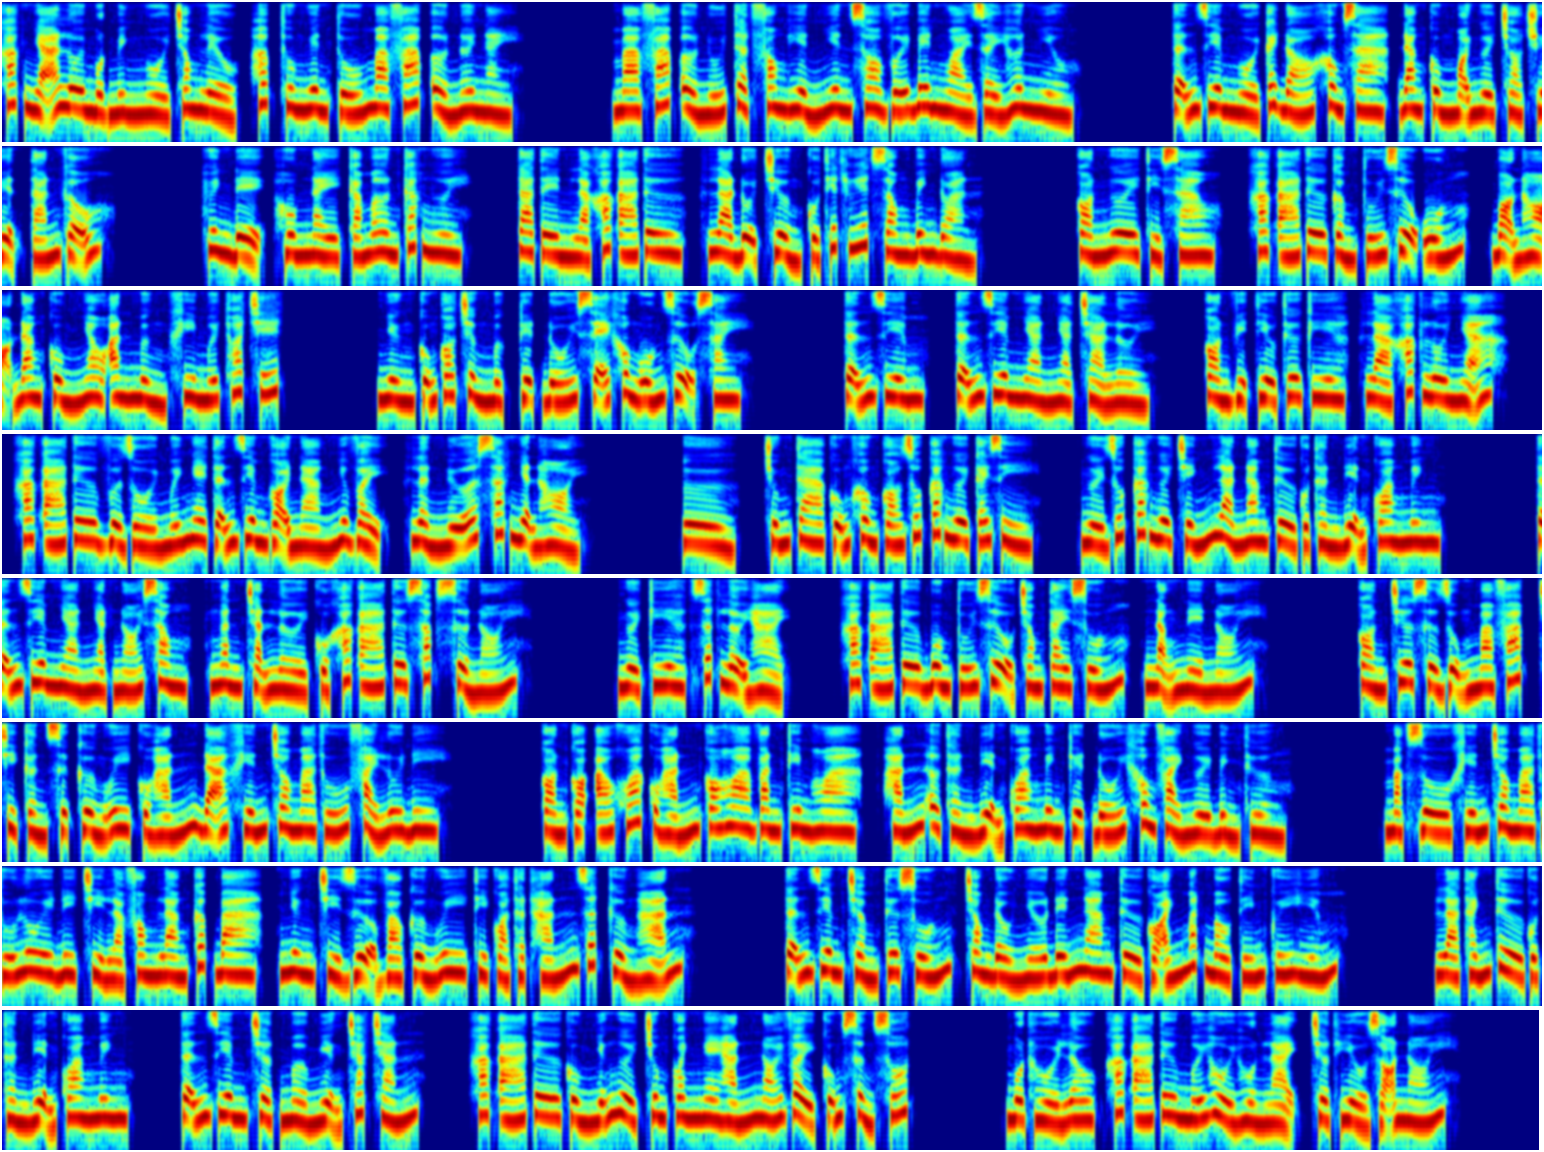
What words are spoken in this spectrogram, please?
Khắc nhã lôi một mình ngồi trong lều, hấp thu nguyên tố ma pháp ở nơi này. Ma pháp ở núi Tật Phong hiển nhiên so với bên ngoài dày hơn nhiều. Tẫn Diêm ngồi cách đó không xa, đang cùng mọi người trò chuyện tán gẫu. Huynh đệ, hôm nay cảm ơn các ngươi. Ta tên là Khắc Á Tư, là đội trưởng của thiết huyết dòng binh đoàn. Còn ngươi thì sao? Khắc Á Tư cầm túi rượu uống, bọn họ đang cùng nhau ăn mừng khi mới thoát chết. Nhưng cũng có chừng mực tuyệt đối sẽ không uống rượu say. Tẫn Diêm, Tẫn Diêm nhàn nhạt trả lời. Còn vị tiểu thư kia, là Khắc Lôi Nhã. Khắc Á Tư vừa rồi mới nghe Tẫn Diêm gọi nàng như vậy, lần nữa xác nhận hỏi. Ừ, chúng ta cũng không có giúp các ngươi cái gì. Người giúp các ngươi chính là nam tử của thần điện Quang Minh. Tẫn Diêm nhàn nhạt nói xong, ngăn chặn lời của Khắc Á Tư sắp sửa nói. Người kia rất lợi hại khác Á Tư buông túi rượu trong tay xuống, nặng nề nói. Còn chưa sử dụng ma pháp, chỉ cần sự cường uy của hắn đã khiến cho ma thú phải lui đi. Còn có áo khoác của hắn có hoa văn kim hoa, hắn ở thần điện quang minh tuyệt đối không phải người bình thường. Mặc dù khiến cho ma thú lui đi chỉ là phong lang cấp 3, nhưng chỉ dựa vào cường uy thì quả thật hắn rất cường hãn. Tẫn diêm trầm tư xuống, trong đầu nhớ đến nam tử có ánh mắt màu tím quý hiếm. Là thánh tử của thần điện quang minh. Tẫn diêm chợt mở miệng chắc chắn. Khắc Á Tư cùng những người chung quanh nghe hắn nói vậy cũng sừng sốt. Một hồi lâu, Khắc Á Tư mới hồi hồn lại, chợt hiểu rõ nói.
